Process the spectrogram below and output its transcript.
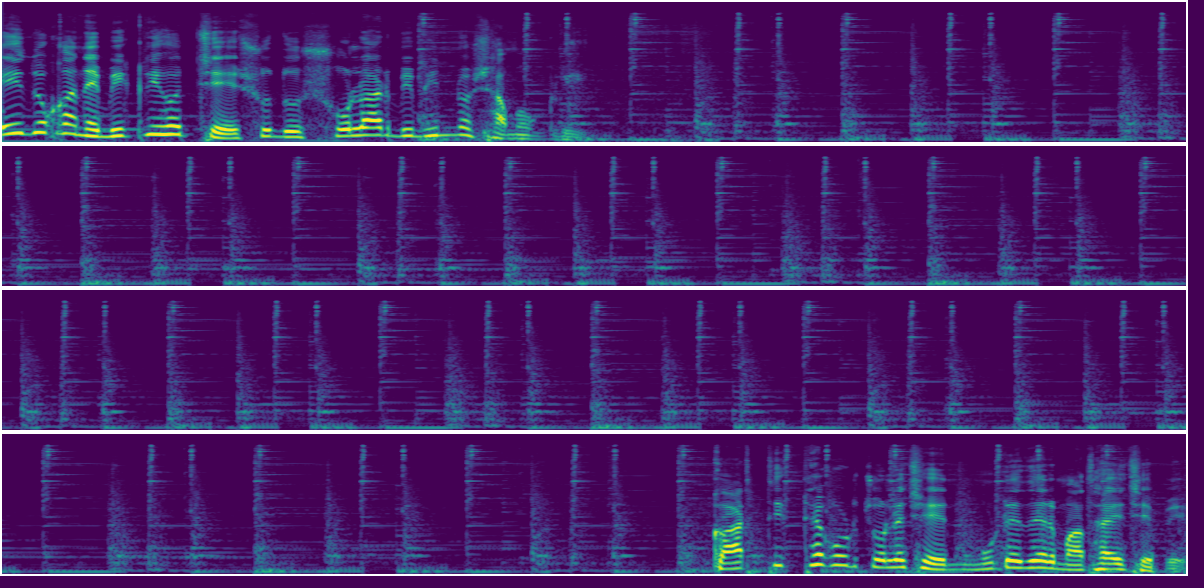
এই দোকানে বিক্রি হচ্ছে শুধু সোলার বিভিন্ন সামগ্রী। কার্তিক ঠাকুর চলেছেন মুটেদের মাথায় চেপে।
